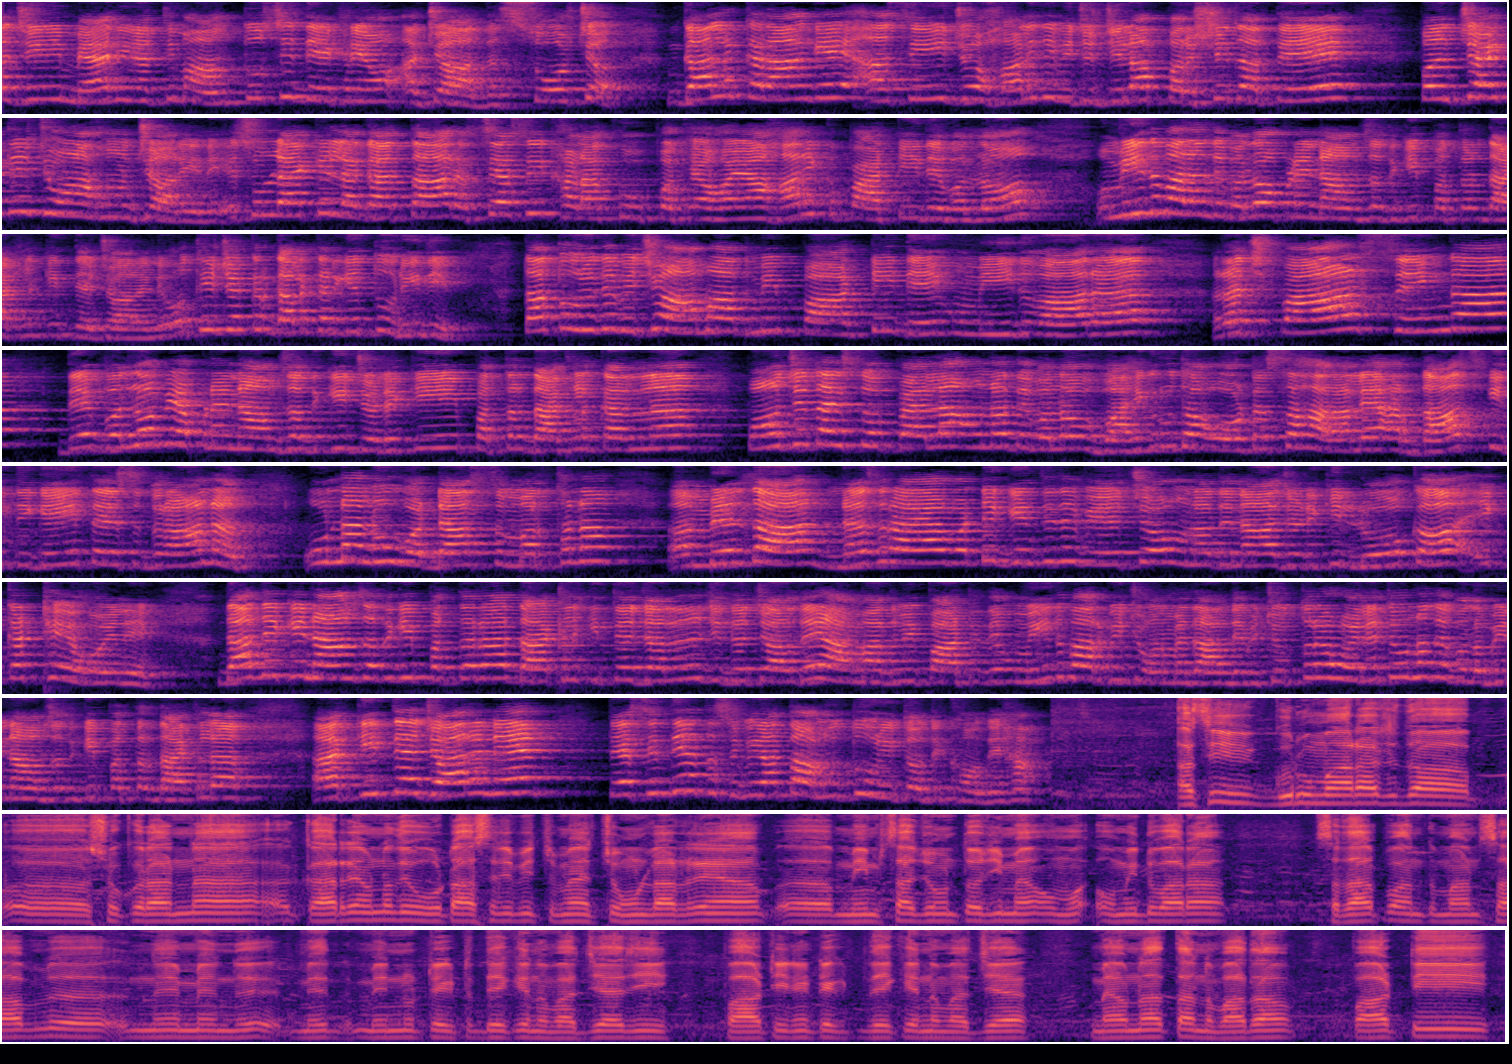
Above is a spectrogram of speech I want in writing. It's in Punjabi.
ਅਕਾਲ ਜੀ, ਮੈਂ ਰੀਨਾ ਧੀਮਾਨ, ਤੁਸੀਂ ਦੇਖ ਰਹੇ ਹੋ ਆਜ਼ਾਦ ਸੋਚ। ਗੱਲ ਕਰਾਂਗੇ ਅਸੀਂ ਜੋ ਹਾਲ ਦੇ ਵਿੱਚ ਜ਼ਿਲ੍ਹਾ ਪਰਿਸ਼ਦ ਅਤੇ ਪੰਚਾਇਤੀ ਚੋਣਾਂ ਹੋਣ ਜਾ ਰਹੀਆਂ ਨੇ। ਇਸ ਨੂੰ ਲੈ ਕੇ ਲਗਾਤਾਰ ਸਿਆਸੀ ਖੜਾ ਖੂਬ ਪੱਕਿਆ ਹੋਇਆ ਹਰ ਇੱਕ ਪਾਰਟੀ ਦੇ ਵੱਲੋਂ, ਉਮੀਦਵਾਰਾਂ ਦੇ ਵੱਲੋਂ ਆਪਣੇ ਨਾਮਜ਼ਦਗੀ ਪੱਤਰ ਦਾਖਲ ਕੀਤੇ ਜਾ ਰਹੇ ਨੇ। ਉੱਥੇ ਜੇਕਰ ਗੱਲ ਕਰੀਏ ਧੂਰੀ ਦੀ, ਤਾਂ ਧੂਰੀ ਦੇ ਵਿੱਚ ਆਮ ਆਦਮੀ ਪਾਰਟੀ ਦੇ ਉਮੀਦਵਾਰ ਰਛਪਾਲ ਸਿੰਘ ਦੇ ਵੱਲੋਂ ਵੀ ਆਪਣੇ ਨਾਮਜ਼ਦਗੀ ਜਿਹੜੇ ਕਿ ਪੱਤਰ ਦਾਖਲ ਕਰਨ ਪਹੁੰਚੇ ਤਾਂ ਇਸ ਤੋਂ ਪਹਿਲਾਂ ਉਹਨਾਂ ਦੇ ਵੱਲੋਂ ਵਾਹਿਗੁਰੂ ਦਾ ਓਟ ਸਹਾਰਾ ਲਿਆ, ਅਰਦਾਸ ਕੀਤੀ ਗਈ ਤੇ ਇਸ ਦੌਰਾਨ ਉਹਨਾਂ ਨੂੰ ਵੱਡਾ ਸਮਰਥਨ ਮਿਲਦਾ ਨਜ਼ਰ ਆਇਆ। ਵੱਡੀ ਗਿਣਤੀ ਦੇ ਵਿੱਚ ਉਹਨਾਂ ਦੇ ਨਾਲ ਜਿਹੜੇ ਕਿ ਲੋਕ ਇਕੱਠੇ ਹੋਏ ਨੇ। ਦਾਦੇ ਕੀ ਨਾਮਜ਼ਦਗੀ ਪੱਤਰ ਦਾਖਲ ਕੀਤੇ ਜਾ ਰਹੇ ਨੇ, ਜਿਹਦੇ ਚੱਲਦੇ ਆਮ ਆਦਮੀ ਪਾਰਟੀ ਦੇ ਉਮੀਦਵਾਰ ਵੀ ਚੋਣ ਮੈਦਾਨ ਦੇ ਵਿੱਚ ਉਤਰੇ ਹੋਏ ਨੇ ਤੇ ਉਹਨਾਂ ਦੇ ਵੱਲੋਂ ਵੀ ਨਾਮਜ਼ਦਗੀ ਪੱਤਰ ਦਾਖਲ ਕੀਤੇ ਜਾ ਰਹੇ ਨੇ ਤੇ ਸਿੱਧੀਆਂ ਤਸਵੀਰਾਂ ਤੁਹਾਨੂੰ ਧੂਰੀ ਤੋਂ ਦਿਖਾਉਂਦੇ ਹਾਂ। ਅਸੀਂ ਗੁਰੂ ਮਹਾਰਾਜ ਦਾ ਸ਼ੁਕਰਾਨਾ ਕਰ ਰਹੇ ਹਾਂ। ਉਹਨਾਂ ਦੇ ਵੋਟ ਆਸਰੇ ਵਿੱਚ ਮੈਂ ਚੋਣ ਲੜ ਰਿਹਾ ਮੀਮਸਾ ਜ਼ੋਨ ਤੋਂ ਜੀ ਮੈਂ ਉਮ- ਉਮੀਦਵਾਰ ਹਾਂ। ਸਰਦਾਰ ਭਗਵੰਤ ਮਾਨ ਸਾਹਿਬ ਨੇ ਮੈਨੇ- ਮੈ- ਮੈਨੂੰ ਟਿਕਟ ਦੇ ਕੇ ਨਵਾਜਿਆ ਜੀ। ਪਾਰਟੀ ਨੇ ਟਿਕਟ ਦੇ ਕੇ ਨਵਾਜਿਆ। ਮੈਂ ਉਹਨਾਂ ਦਾ ਧੰਨਵਾਦ ਹਾਂ। ਪਾਰਟੀ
